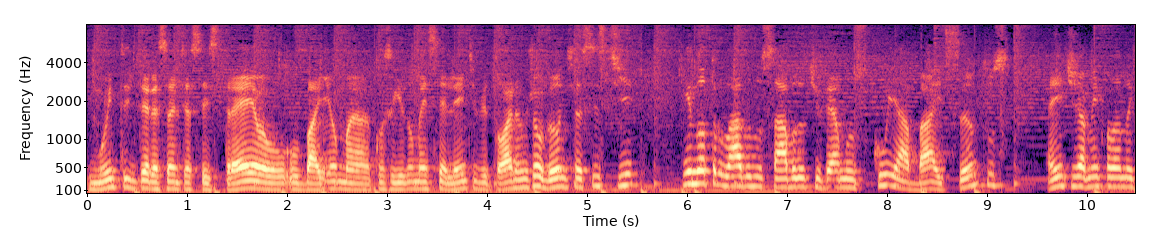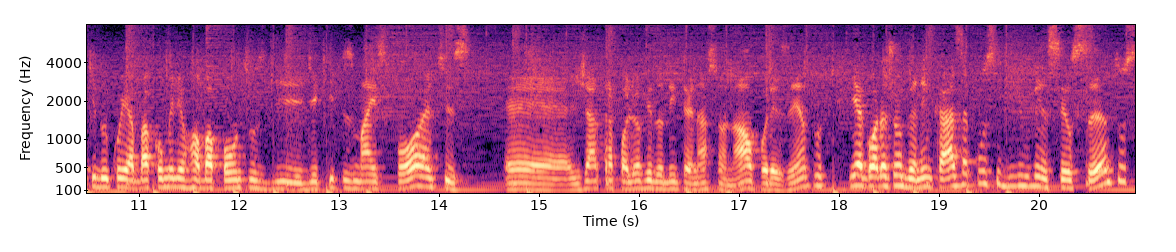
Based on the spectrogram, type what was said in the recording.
Muito interessante essa estreia, o, Bahia uma, conseguindo uma excelente vitória, um jogão de se assistir. E no outro lado, no sábado, tivemos Cuiabá e Santos. A gente já vem falando aqui do Cuiabá, como ele rouba pontos de, de equipes mais fortes, é, já atrapalhou a vida do Internacional, por exemplo, e agora jogando em casa conseguiu vencer o Santos,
